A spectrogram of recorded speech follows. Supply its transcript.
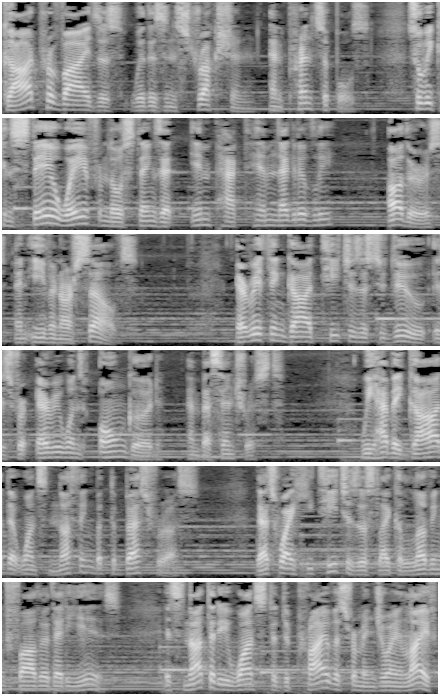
God provides us with His instruction and principles so we can stay away from those things that impact Him negatively, others, and even ourselves. Everything God teaches us to do is for everyone's own good and best interest. We have a God that wants nothing but the best for us. That's why He teaches us like a loving Father that He is. It's not that He wants to deprive us from enjoying life,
